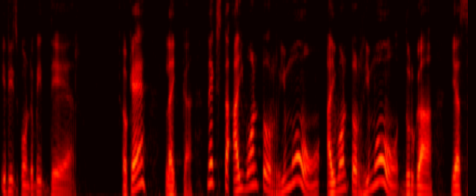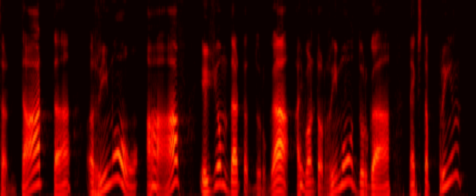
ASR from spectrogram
it is going to be there. Okay? Like uh, next I want to remove I want to remove Durga. Yes dot uh, remove of assume that Durga. I want to remove Durga. Next uh, print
